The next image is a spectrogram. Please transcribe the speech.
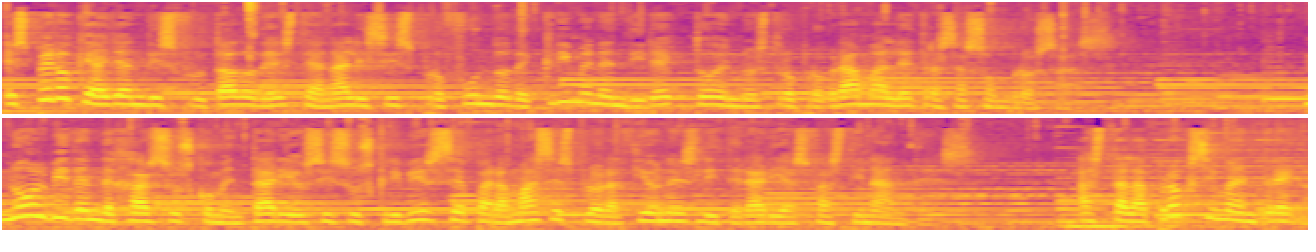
Espero que hayan disfrutado de este análisis profundo de Crimen en directo en nuestro programa Letras Asombrosas. No olviden dejar sus comentarios y suscribirse para más exploraciones literarias fascinantes. Hasta la próxima entrega.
